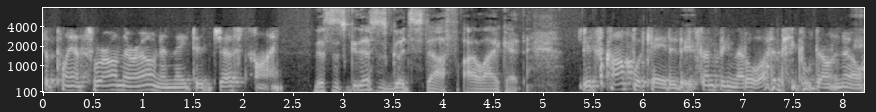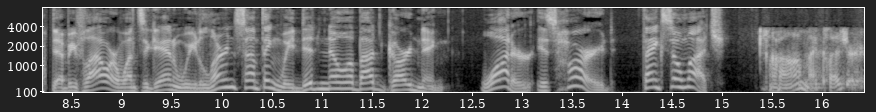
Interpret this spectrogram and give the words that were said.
the plants were on their own and they did just fine. This is this is good stuff. I like it. It's complicated. It's something that a lot of people don't know. Debbie Flower, once again, we learned something we didn't know about gardening. Water is hard. Thanks so much. Ah, my pleasure.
